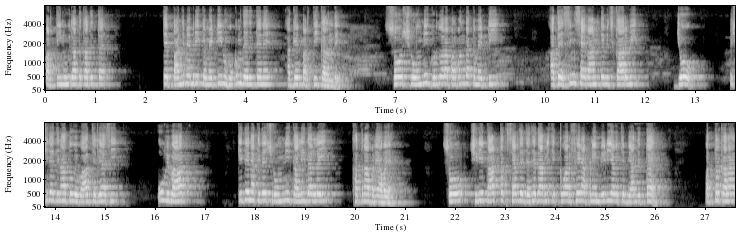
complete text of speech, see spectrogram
ਭਰਤੀ ਨੂੰ ਵੀ ਰੱਦ ਕਰ ਦਿੱਤਾ ਹੈ ਤੇ ਪੰਜ ਮੈਂਬਰੀ ਕਮੇਟੀ ਨੂੰ ਹੁਕਮ ਦੇ ਦਿੱਤੇ ਨੇ ਅੱਗੇ ਭਰਤੀ ਕਰਨ ਦੇ। ਸੋ ਸ਼੍ਰੋਮਣੀ ਗੁਰਦੁਆਰਾ ਪ੍ਰਬੰਧਕ ਕਮੇਟੀ ਅਤੇ ਸਿੰਘ ਸਾਹਿਬਾਨ ਦੇ ਵਿਚਕਾਰ ਵੀ ਜੋ ਪਿਛਲੇ ਦਿਨਾਂ ਤੋਂ ਵਿਵਾਦ ਚੱਲਿਆ ਸੀ, ਉਹ ਵਿਵਾਦ ਕਿਤੇ ਨਾ ਕਿਤੇ ਸ਼੍ਰੋਮਣੀ ਅਕਾਲੀ ਦਲ ਲਈ ਖਤਰਾ ਬਣਿਆ ਹੋਇਆ ਹੈ। ਸੋ ਸ਼੍ਰੀ ਅਕਾਲ ਤਖਤ ਸਾਹਿਬ ਦੇ ਜਥੇਦਾਰ ਨੇ ਇੱਕ ਵਾਰ ਫਿਰ ਆਪਣੇ ਮੀਡੀਆ ਵਿੱਚ ਬਿਆਨ ਦਿੱਤਾ ਹੈ। ਪੱਤਰਕਾਰਾਂ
